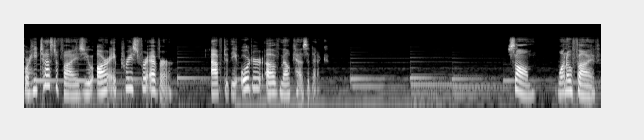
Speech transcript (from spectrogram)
For he testifies, You are a priest forever, after the order of Melchizedek. Psalm 105,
